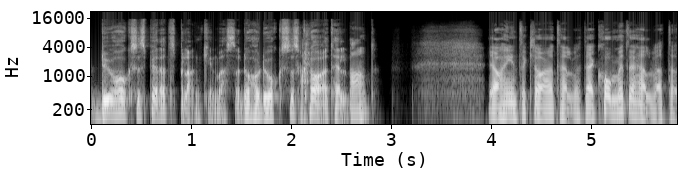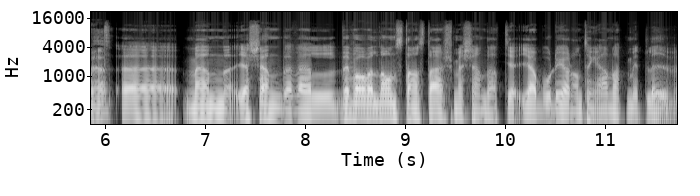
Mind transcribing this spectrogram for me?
du har också spelat Spelunky en massa, då har du också klarat helvetet? Jag har inte klarat helvetet. Jag har kommit till helvetet. Ja. Uh, men jag kände väl, det var väl någonstans där som jag kände att jag, jag borde göra någonting annat med mitt liv.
